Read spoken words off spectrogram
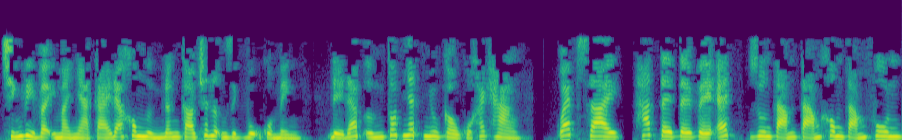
Chính vì vậy mà nhà cái đã không ngừng nâng cao chất lượng dịch vụ của mình, để đáp ứng tốt nhất nhu cầu của khách hàng. Website, https, jun8808 full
